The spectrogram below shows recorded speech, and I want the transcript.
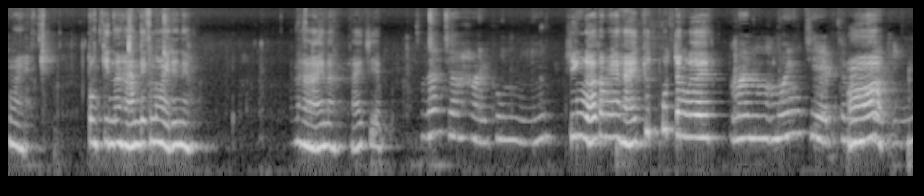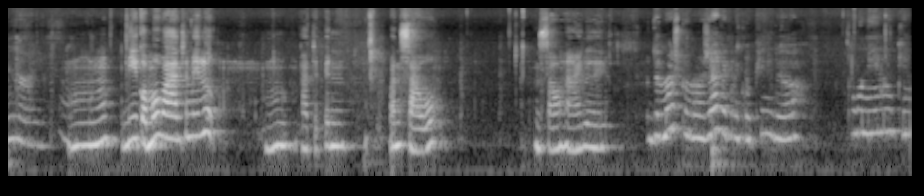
โอ้ยต้องกินอาหารเด็กหน่อยด้วยเนี่ย มันหายนะหายเจ็บ น่าจะหายพรุ่งนี้ จริงเหรอทำไมหายจุดพุดจังเลย มันไม่เจ็บแต่มันอ๋อเจ็บอีกนิดหน่อยอืมดีกว่าเมื่อวานใช่ไหมลูกอืมอาจจะเป็นวันเสาร์วันเสาร์หายเลย Demain, je peux manger avec mes copines dehors. พรุ่งนี้หนูกิน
